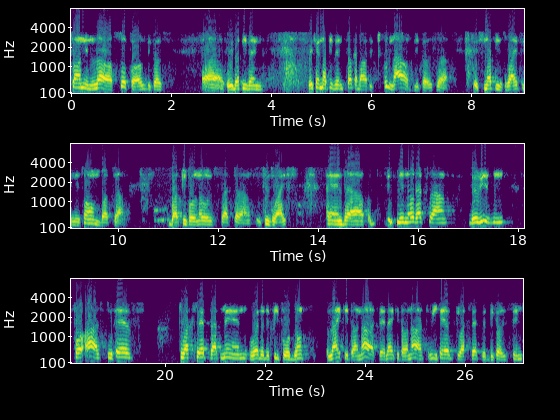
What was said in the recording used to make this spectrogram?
son-in-law, so-called, because uh, we don't even we cannot even talk about it too loud because uh, it's not his wife in his home, but uh, but people knows that uh, it's his wife, and uh, you know that's uh, the reason for us to have to accept that man, whether the people don't like it or not, they like it or not, we have to accept it because it seems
